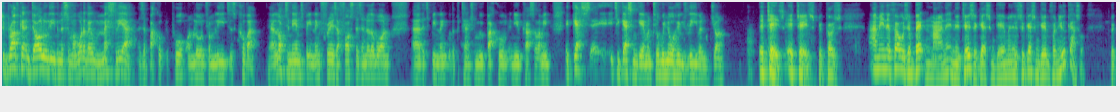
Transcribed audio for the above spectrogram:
Dubravka and Darlow in the summer. What about Meslier as a backup to Pope on loan from Leeds as cover? Uh, lots of names being linked. Fraser Forster's another one uh, that's been linked with a potential move back home to Newcastle. I mean, it guess it's a guessing game until we know who's leaving, John. It is. It is because, I mean, if I was a betting man, and it is a guessing game, and it's a guessing game for Newcastle. But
